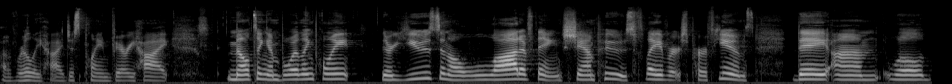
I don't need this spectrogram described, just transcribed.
a really high, just plain very high melting and boiling point. They're used in a lot of things shampoos, flavors, perfumes. They um, will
